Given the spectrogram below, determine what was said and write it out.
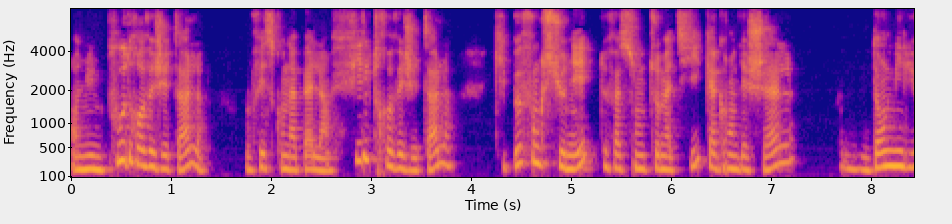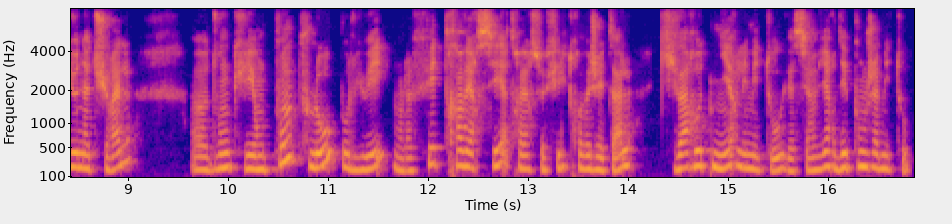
en une poudre végétale, on fait ce qu'on appelle un filtre végétal qui peut fonctionner de façon automatique à grande échelle dans le milieu naturel donc, et on pompe l'eau polluée, on la fait traverser à travers ce filtre végétal qui va retenir les métaux, il va servir d'éponge à métaux.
